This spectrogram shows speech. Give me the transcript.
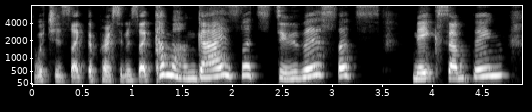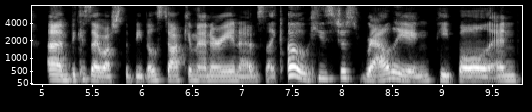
which is like the person who's like, come on, guys, let's do this. Let's make something. Um, because I watched the Beatles documentary and I was like, oh, he's just rallying people. And,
